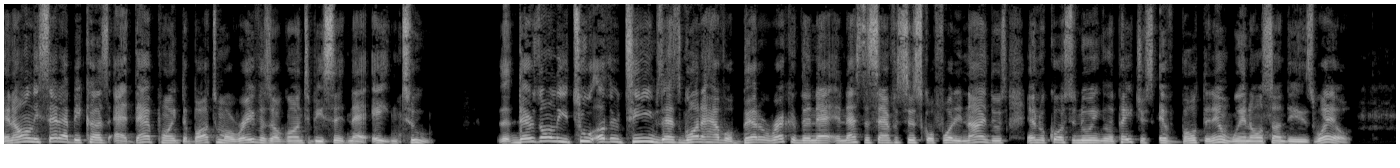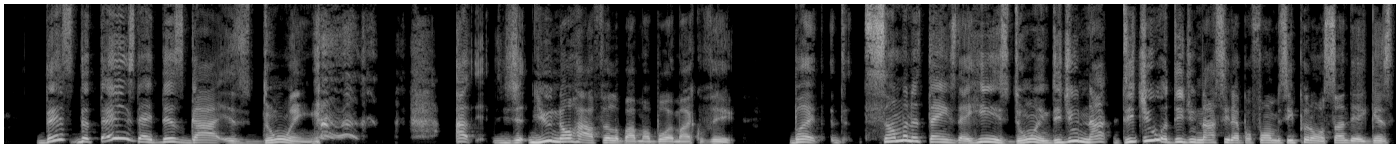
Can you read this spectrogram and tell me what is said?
And I only say that because at that point the Baltimore Ravens are going to be sitting at eight and two. There's only two other teams that's going to have a better record than that, and that's the San Francisco 49ers and of course the New England Patriots if both of them win on Sunday as well. This the things that this guy is doing. I, you know how I feel about my boy Michael Vick. But some of the things that he is doing, did you not did you or did you not see that performance he put on Sunday against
